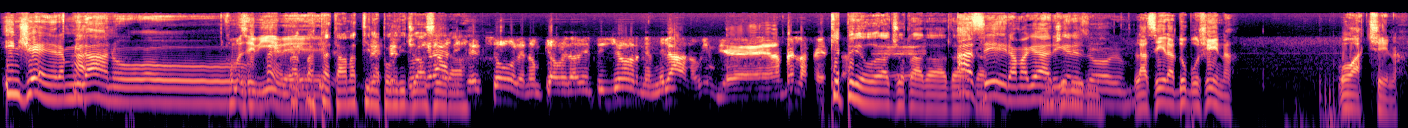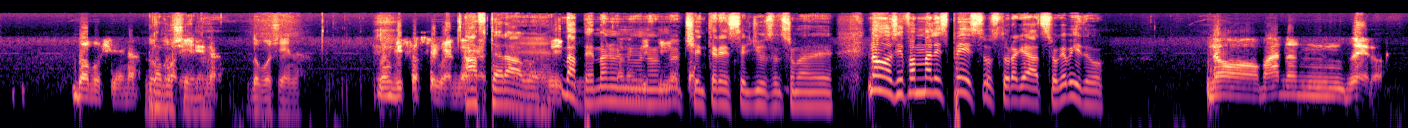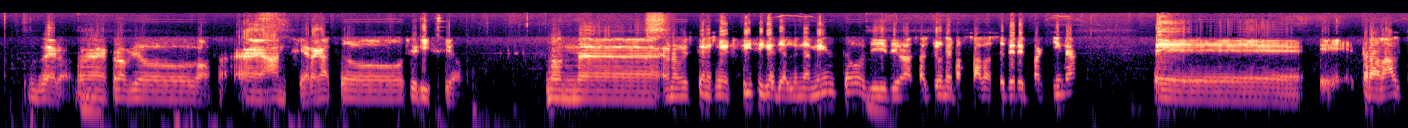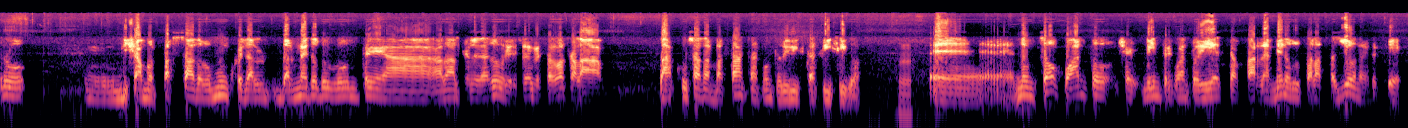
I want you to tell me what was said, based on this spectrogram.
In genere a Milano come si vive? Ma, aspetta, la mattina e pomeriggio la sera. C'è il sole, non piove da 20 giorni a Milano, quindi è una bella festa. Che periodo della giornata? Da, ah, sera magari, che ne so. La sera dopo cena o a cena? Dopo cena. Dopo, dopo cena. cena. Dopo cena non vi sto seguendo. After hour. Eh, Vabbè, ma non, non, non, ci interessa il giusto, insomma. No, si fa male spesso sto ragazzo, capito? No, ma non, zero. Zero, non è proprio cosa. Eh, anzi, è un ragazzo serissimo. Non, eh, è una questione solo fisica di allenamento, di, di, una stagione passata a sedere in panchina e, e tra l'altro diciamo, è passato comunque dal, dal metodo Conte a, ad altri allenatori, cioè questa cosa l'ha, l'ha, accusata abbastanza dal punto di vista fisico. Mm. Eh, non so quanto, cioè, mentre quanto riesca a farne almeno tutta la stagione, perché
